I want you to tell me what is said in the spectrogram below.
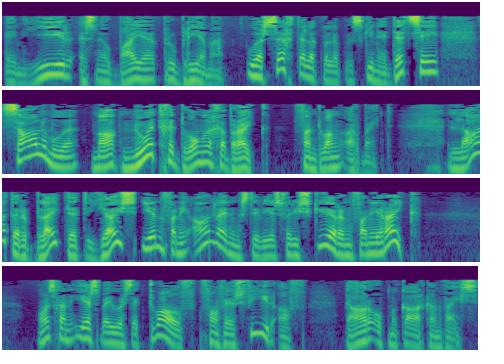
en hier is nou baie probleme. Oorsigtelik wil ek miskien net dit sê, Salomo maak noodgedwonge gebruik van dwangarbeid. Later blyk dit juis een van die aanleidings te wees vir die skeuring van die ryk. Ons gaan eers by Hoofstuk 12 van vers 4 af daarop mekaar kan wys.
